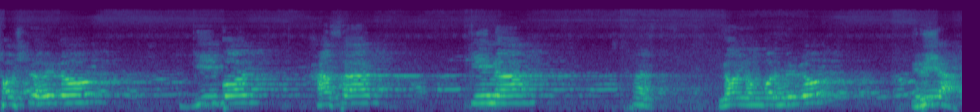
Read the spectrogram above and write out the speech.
ষষ্ঠ হইল গিবর হাসার কিনা। হ্যাঁ। নয় নম্বর হইল রিয়া,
